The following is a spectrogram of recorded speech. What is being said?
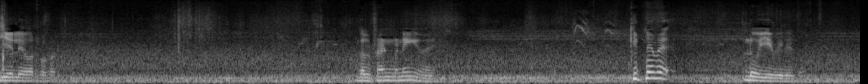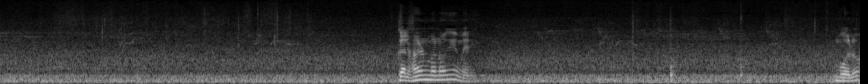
ये ले और पकड़। गर्लफ्रेंड बनेगी मेरी कितने में? लो ये भी ले लो। गर्लफ्रेंड बनोगी मेरी। बोलो।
